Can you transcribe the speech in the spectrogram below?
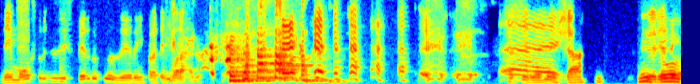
demonstra o desespero do Cruzeiro hein, para a temporada. Eu deixar velho.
